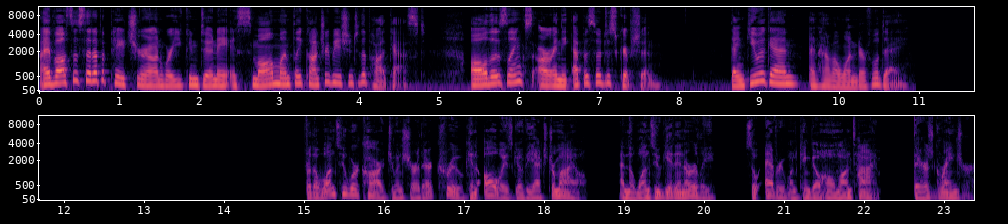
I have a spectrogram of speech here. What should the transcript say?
I have also set up a Patreon where you can donate a small monthly contribution to the podcast. All those links are in the episode description. Thank you again and have a wonderful day. For the ones who work hard to ensure their crew can always go the extra mile, and the ones who get in early so everyone can go home on time, there's Grainger,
